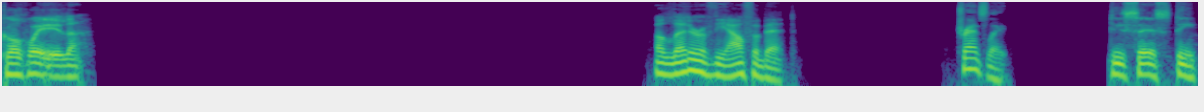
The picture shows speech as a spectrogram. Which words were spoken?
Gohuela. A letter of the alphabet. Translate. Dissesti.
